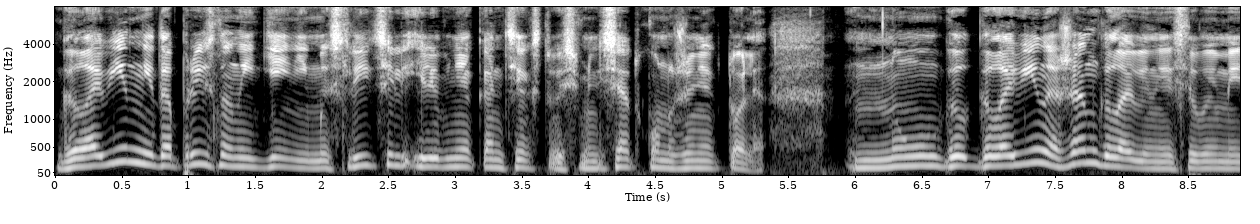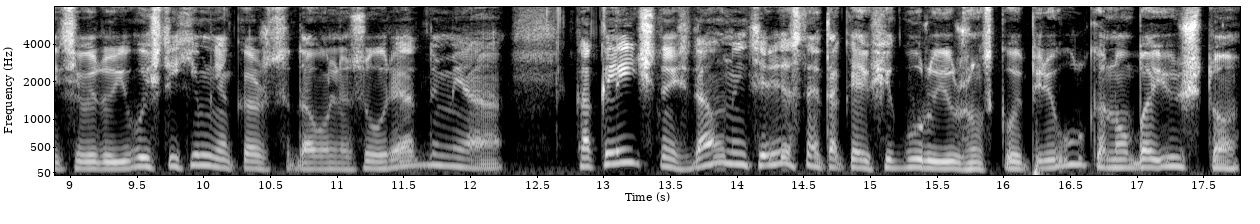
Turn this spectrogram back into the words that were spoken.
Головин – недопризнанный гений-мыслитель или вне контекста 80-х он уже не актуален. Ну, Головина, Жан Головин, если вы имеете в виду, его стихи, мне кажутся, довольно заурядными, а как личность, да, он интересная такая фигура Южинского переулка, но боюсь, что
